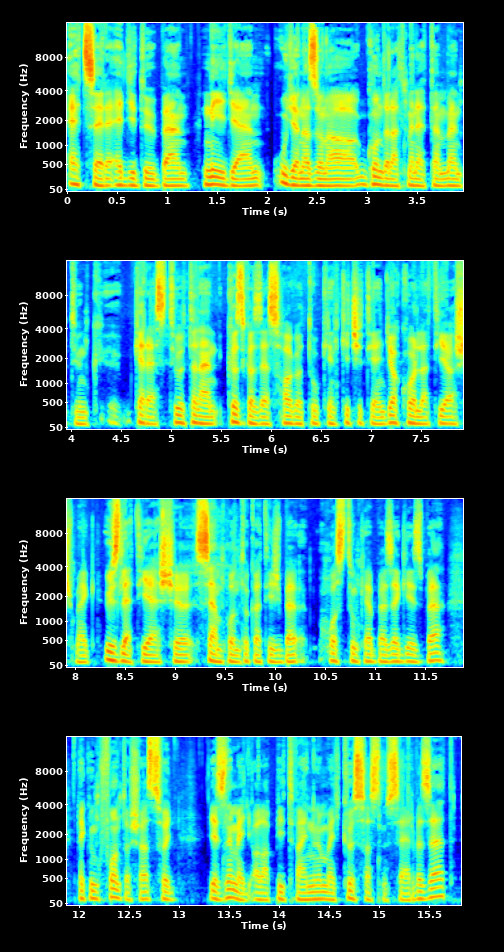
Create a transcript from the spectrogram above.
egyszerre egy időben négyen ugyanazon a gondolatmeneten mentünk keresztül, talán közgazdász hallgatóként kicsit ilyen gyakorlatias, meg üzleties szempontokat is behoztunk ebbe az egészbe. Nekünk fontos az, hogy ez nem egy alapítvány, nem egy közhasznú szervezet,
